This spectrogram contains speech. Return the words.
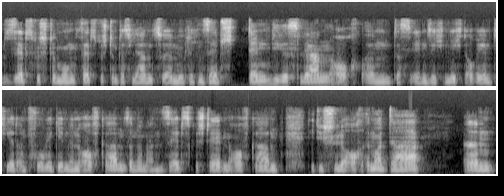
Selbstbestimmung, selbstbestimmtes Lernen zu ermöglichen, selbstständiges Lernen auch, ähm, das eben sich nicht orientiert an vorgegebenen Aufgaben, sondern an selbstgestellten Aufgaben, die die Schüler auch immer da ähm,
